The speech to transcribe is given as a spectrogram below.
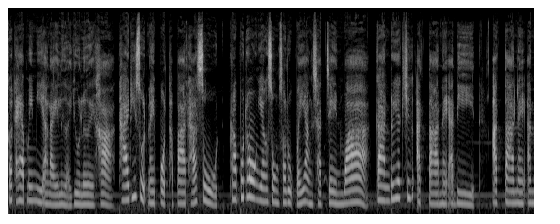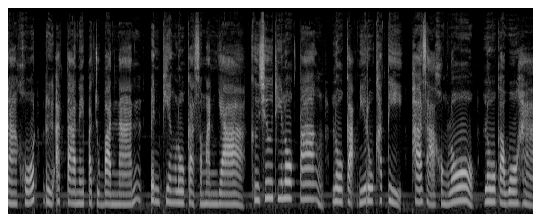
ก็แทบไม่มีอะไรเหลืออยู่เลยค่ะ ท้ายที่สุดในปฐปาทสูตร พระพุทธองค์ยังทรงสรุปไว้อย่างชัดเจนว่า การเรียกชื่ออัตตาในอดีต อัตตาในอนาคต หรืออัตตาในปัจจุบันนั้น เป็นเพียงโลกัสมัญญา คือชื่อที่โลกตั้ง โลกะนิรุคติ ภาษาของโลก โลกะโวหา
